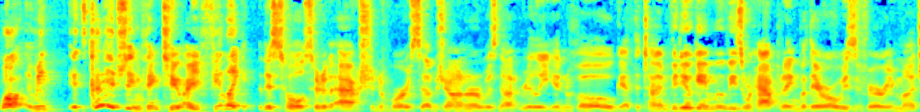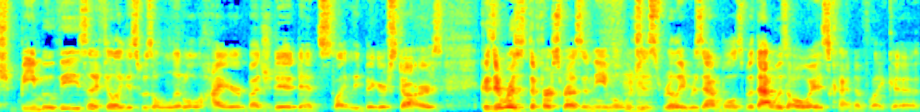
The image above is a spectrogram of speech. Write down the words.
Well, I mean, it's kind of interesting thing too. I feel like this whole sort of action horror subgenre was not really in vogue at the time. Video game movies were happening, but they were always very much B movies, and I feel like this was a little higher budgeted, had slightly bigger stars. Because there was the first Resident Evil, which this really resembles, but that was always kind of like a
